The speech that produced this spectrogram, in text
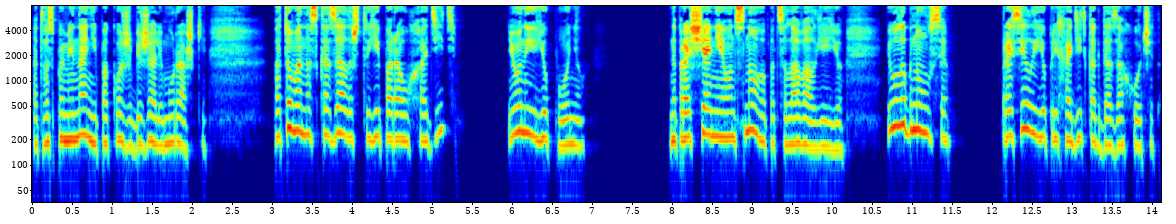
От воспоминаний по коже бежали мурашки. Потом она сказала, что ей пора уходить, и он ее понял. На прощание он снова поцеловал ее и улыбнулся, просил ее приходить, когда захочет,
